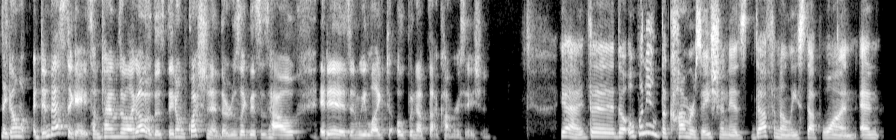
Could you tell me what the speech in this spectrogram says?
they don't investigate. Sometimes they're like, oh, this, they don't question it. They're just like, this is how it is. And we like to open up that conversation. Yeah, the the opening of the conversation is definitely step one, and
